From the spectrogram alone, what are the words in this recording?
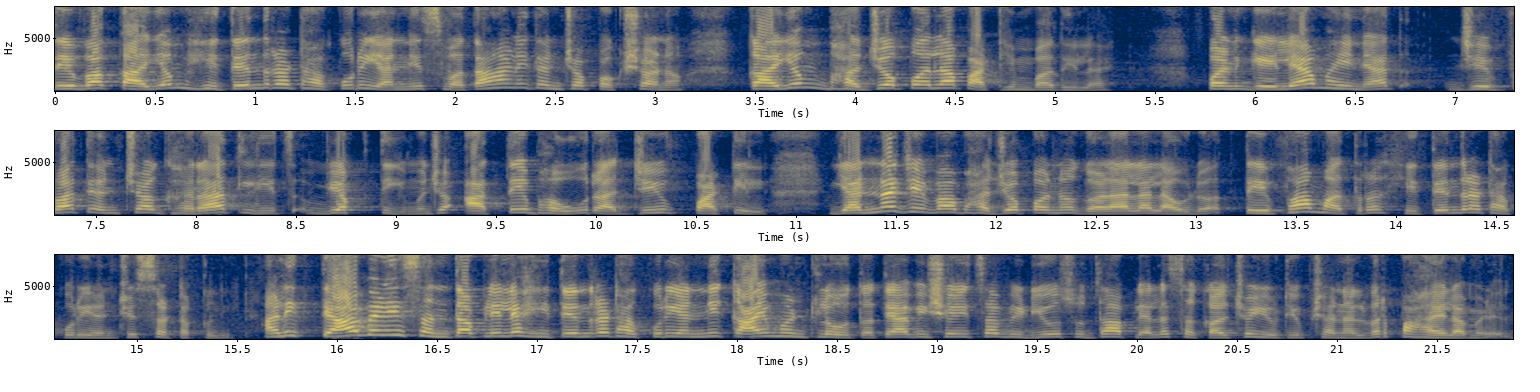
तेव्हा कायम हितेंद्र ठाकूर यांनी स्वतः आणि त्यांच्या पक्षानं कायम भाजपला पाठिंबा दिलाय. पण गेल्या महिन्यात जेव्हा त्यांच्या घरातलीच व्यक्ती म्हणजे आते भाऊ राजीव पाटील यांना जेव्हा भाजपनं गळाला लावलं तेव्हा मात्र हितेंद्र ठाकूर यांची सटकली. आणि त्यावेळी संतापलेल्या हितेंद्र ठाकूर यांनी काय म्हटलं होतं त्याविषयीचा व्हिडिओ सुद्धा आपल्याला सकाळच्या युट्यूब चॅनलवर पाहायला मिळेल.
